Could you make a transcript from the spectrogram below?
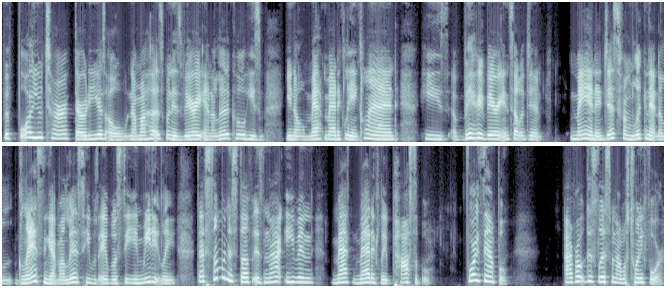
before you turn 30 years old. Now, my husband is very analytical. He's, you know, mathematically inclined. He's a very, very intelligent man. And just from looking at glancing at my list, he was able to see immediately that some of this stuff is not even mathematically possible. For example, I wrote this list when I was 24.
